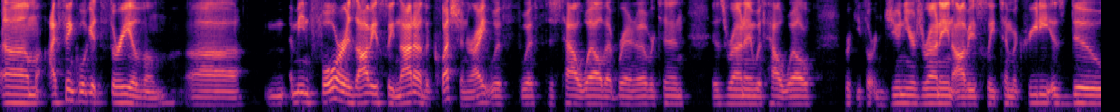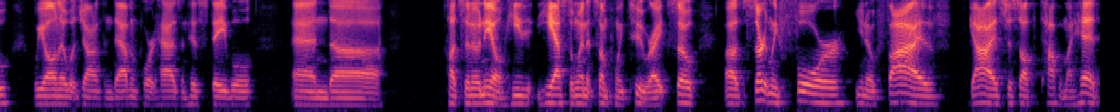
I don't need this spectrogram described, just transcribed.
um, I think we'll get three of them. Uh, I mean, four is obviously not out of the question, right? With with just how well that Brandon Overton is running, with how well Ricky Thornton Jr. is running. Obviously, Tim McCreadie is due. We all know what Jonathan Davenport has in his stable. and uh, Hudson O'Neal. He's he has to win at some point too, right? So uh, certainly four, you know, five guys just off the top of my head.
